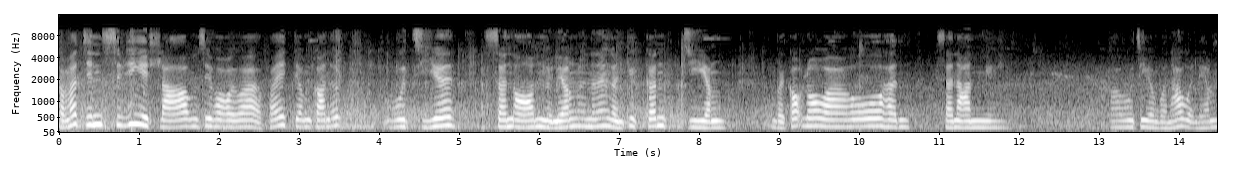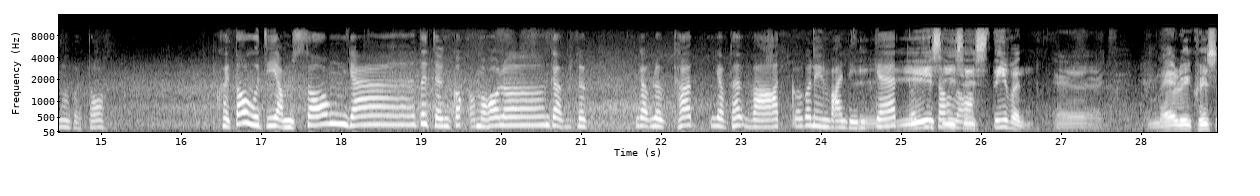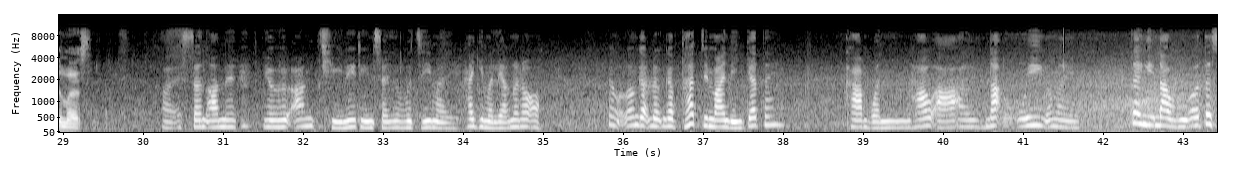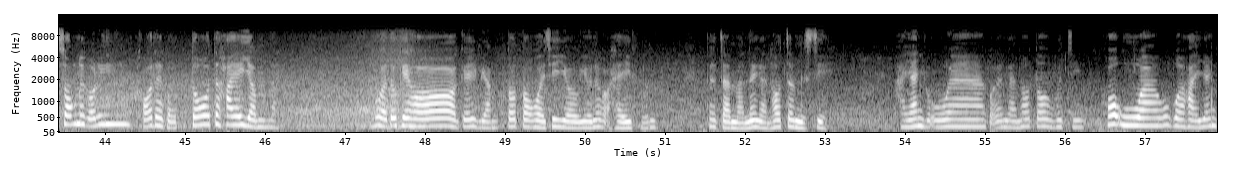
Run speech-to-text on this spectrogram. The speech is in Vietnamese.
咁啊，真是啲热闹，是话话，快点讲去胡子啊，新安嘅两那人叫跟酱，咪讲咯话好很新安嘅，啊胡子用quần áo của两nó phải to. khởi to hồ chỉ ẩm xong ra tới chân cốc ở một luôn gặp lực gặp lực thất gặp thất vạt có có nên vài điểm kết có chỉ This xong is rồi uh, Stephen. Uh, Merry Christmas. rồi sân ăn này như ăn chỉ này thì sân hồ chỉ mà hai gì mà léng nữa đó. Con gặp lượng gặp thất thì mai đến chết đấy. Khám quần, háo á, nặng uy cái mày tới nghĩ nào vừa tới xong này có đi khó để có to tới hai dầm này bữa tôi kêu họ cái liang to to hồi chứ nhiều nhiều nó gọi hay phun. Tôi chân mà nên gần họ từng gì. Hai anh của ua, gọi anh gần họ to với chi họ ua à của hai anh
